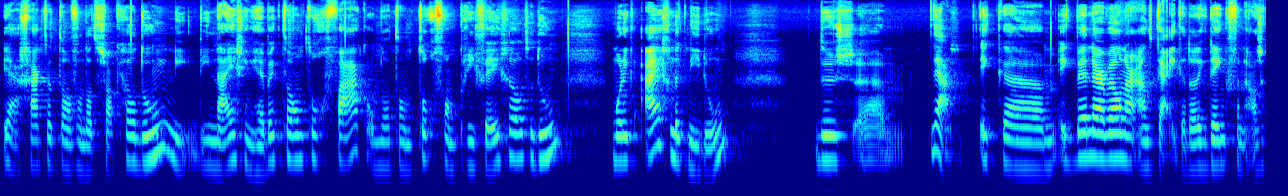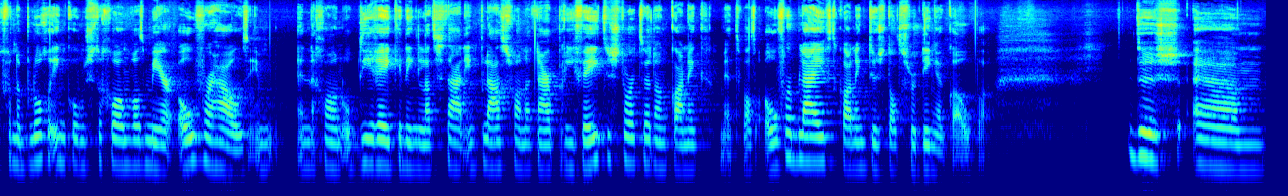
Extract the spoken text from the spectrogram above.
ja, ga ik dat dan van dat zakgeld doen? Die, die neiging heb ik dan toch vaak, om dat dan toch van privégeld te doen. Moet ik eigenlijk niet doen. Dus ehm, ja, ik, ehm, ik ben daar wel naar aan het kijken. Dat ik denk van als ik van de bloginkomsten gewoon wat meer overhoud in, en gewoon op die rekening laat staan in plaats van het naar privé te storten, dan kan ik met wat overblijft, kan ik dus dat soort dingen kopen. Dus um,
